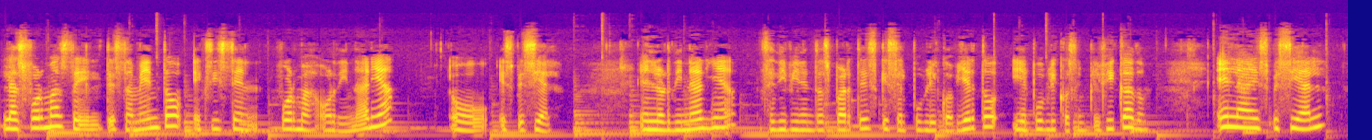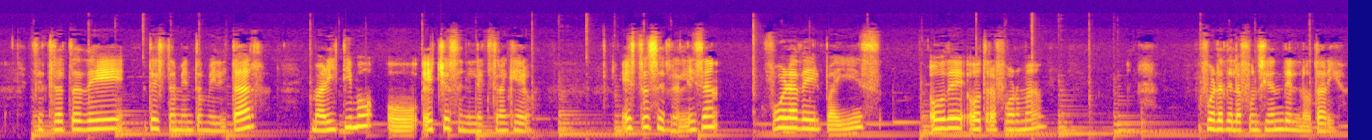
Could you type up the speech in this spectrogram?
Las formas del testamento existen forma ordinaria, o especial. En la ordinaria se divide en dos partes, que es el público abierto y el público simplificado. En la especial se trata de testamento militar, marítimo o hechos en el extranjero. Estos se realizan fuera del país o de otra forma fuera de la función del notario.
